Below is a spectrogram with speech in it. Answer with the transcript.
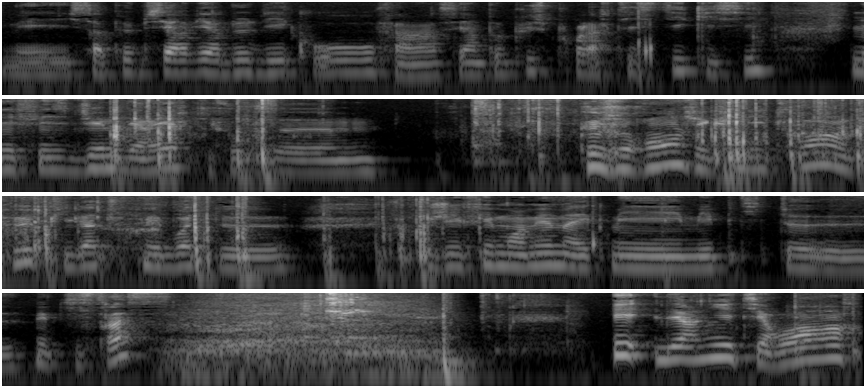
Mais ça peut me servir de déco. Enfin, c'est un peu plus pour l'artistique ici. Les face gem derrière qu'il faut que que je range et que je nettoie un peu. Puis là, toutes mes boîtes de, que j'ai fait moi-même avec mes, mes, petites, euh, mes petits strass. Et dernier tiroir,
